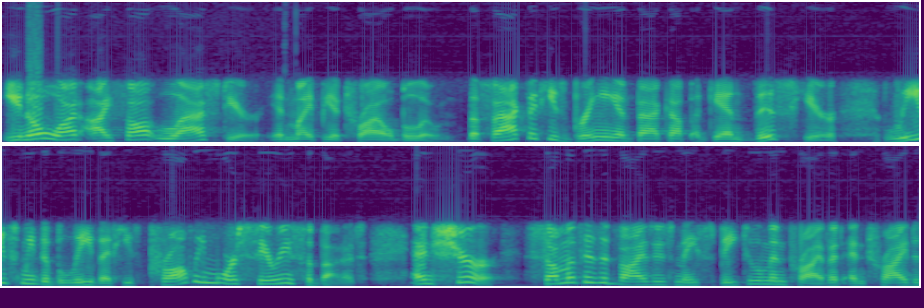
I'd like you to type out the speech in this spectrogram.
You know what? I thought last year it might be a trial balloon. The fact that he's bringing it back up again this year leads me to believe that he's probably more serious about it. And sure, some of his advisors may speak to him in private and try to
